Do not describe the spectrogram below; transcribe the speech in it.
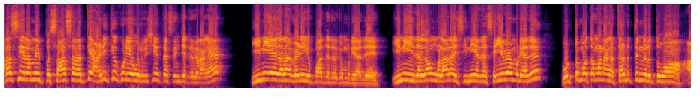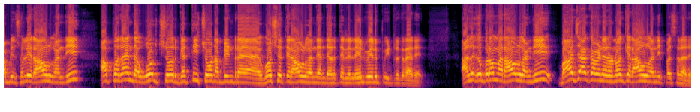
அரசியலமைப்பு சாசனத்தை அழிக்கக்கூடிய ஒரு விஷயத்தை செஞ்சுட்டு இருக்கிறாங்க. இனி இதெல்லாம் வேடிக்கை பார்த்துட்டு இருக்க முடியாது. இனி இதெல்லாம் உங்களால இனி அதை செய்யவே முடியாது. ஒட்டுமொத்தமா நாங்க தடுத்து நிறுத்துவோம் அப்படின்னு சொல்லி ராகுல் காந்தி அப்போதான் இந்த ஓட் சோர் கத்தி சோர் அப்படின்ற கோஷத்தை ராகுல் காந்தி அந்த இடத்துல எழுப்பி எழுப்பிட்டு இருக்கிறாரு. அதுக்கப்புறமா ராகுல் காந்தி பாஜகவினரை நோக்கி ராகுல் காந்தி பேசுறாரு.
